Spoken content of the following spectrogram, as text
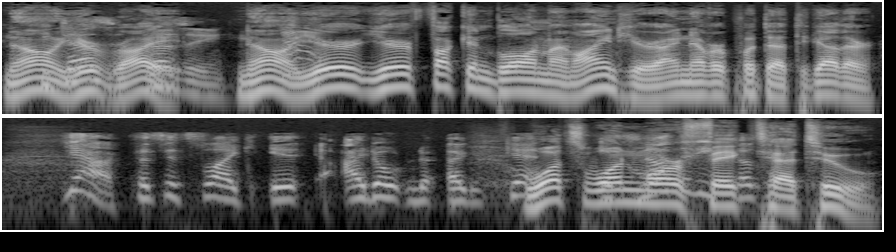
No, you're right. he? No, you're you're fucking blowing my mind here. I never put that together. Yeah, because it's like it. I don't know. Again, What's one more fake tattoo?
